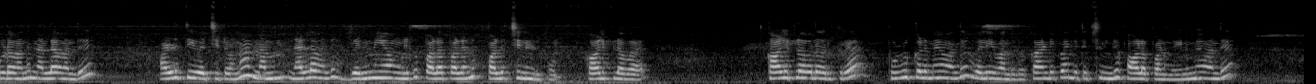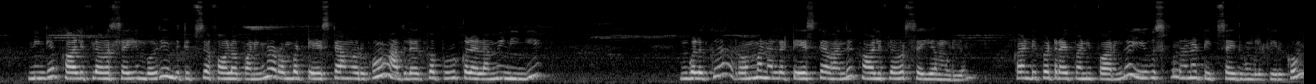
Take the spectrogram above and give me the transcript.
கூட வந்து நல்லா வந்து அழுத்தி வச்சிட்டோன்னா நம் நல்லா வந்து வெண்மையாக உங்களுக்கு பல பலன்னு பளிச்சுன்னு இருக்கும். காலிஃப்ளவர் காலிஃப்ளவரில் இருக்கிற புழுக்களுமே வந்து வெளியே வந்துடும் கண்டிப்பாக இந்த டிப்ஸ் நீங்கள் ஃபாலோ பண்ணுங்கள் இனிமேல் வந்து நீங்கள் காலிஃப்ளவர் செய்யும்போது இந்த டிப்ஸை ஃபாலோ பண்ணிங்கன்னா ரொம்ப டேஸ்ட்டாகவும் இருக்கும். அதில் இருக்க புழுக்கள் எல்லாமே நீங்கள் உங்களுக்கு ரொம்ப நல்ல டேஸ்ட்டாக வந்து காலிஃப்ளவர் செய்ய முடியும். கண்டிப்பாக ட்ரை பண்ணி பாருங்கள் யூஸ்ஃபுல்லான டிப்ஸாக இது உங்களுக்கு இருக்கும்.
